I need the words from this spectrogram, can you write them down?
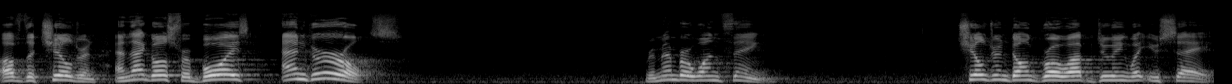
of the children, and that goes for boys and girls. Remember one thing, children don't grow up doing what you say,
